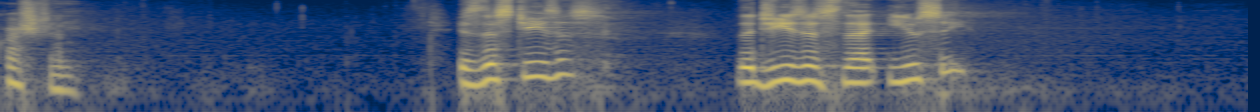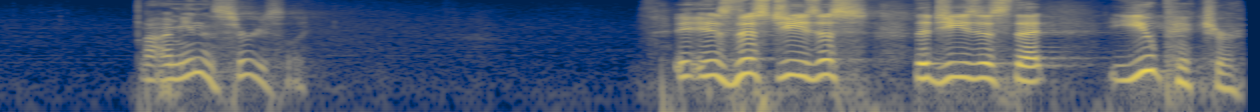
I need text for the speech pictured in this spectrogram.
Question Is this Jesus? The Jesus that you see? I mean this seriously. Is this Jesus the Jesus that you picture?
